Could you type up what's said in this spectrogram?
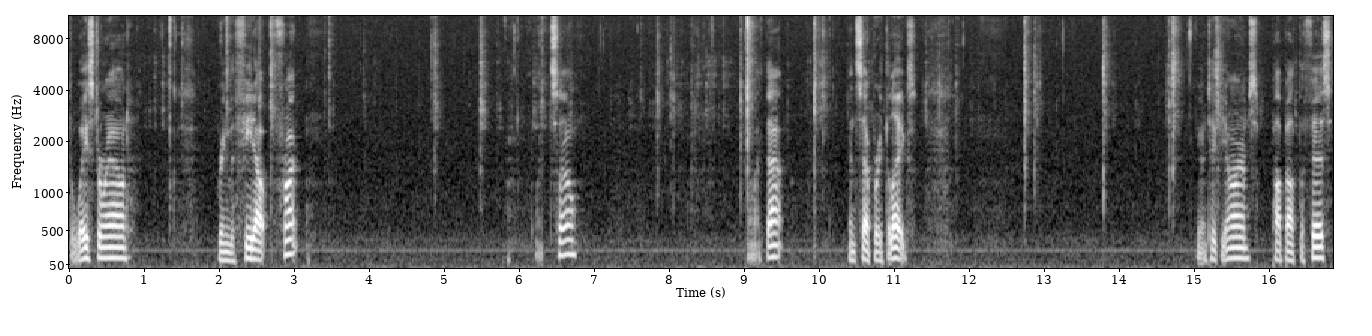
the waist around. Bring the feet out front. Like so. Like that. And separate the legs. You're going to take the arms, pop out the fist.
